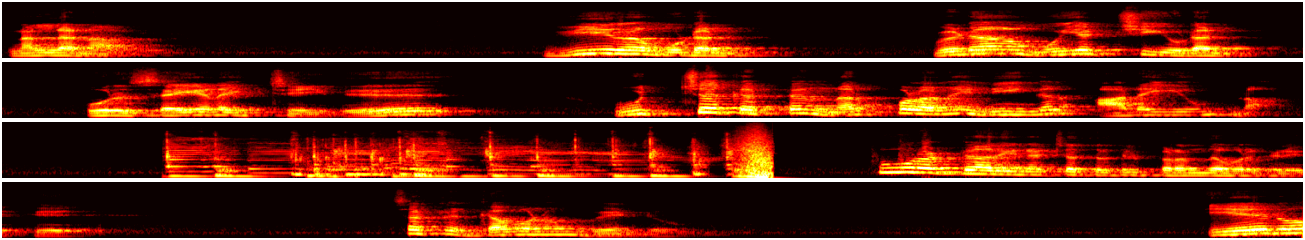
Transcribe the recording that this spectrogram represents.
நல்ல நாள். வீரமுடன் விடாமுயற்சியுடன் ஒரு செயலை செய்து உச்சகட்ட நற்பலனை நீங்கள் அடையும் நான் பூரட்டாதி நட்சத்திரத்தில் பிறந்தவர்களுக்கு சற்று கவனம் வேண்டும். ஏதோ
